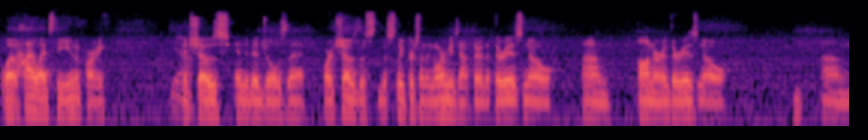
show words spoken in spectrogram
Well, it highlights the uniparty. Yeah. It shows individuals that, or it shows the, the sleepers and the normies out there that there is no um, honor, there is no, um,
